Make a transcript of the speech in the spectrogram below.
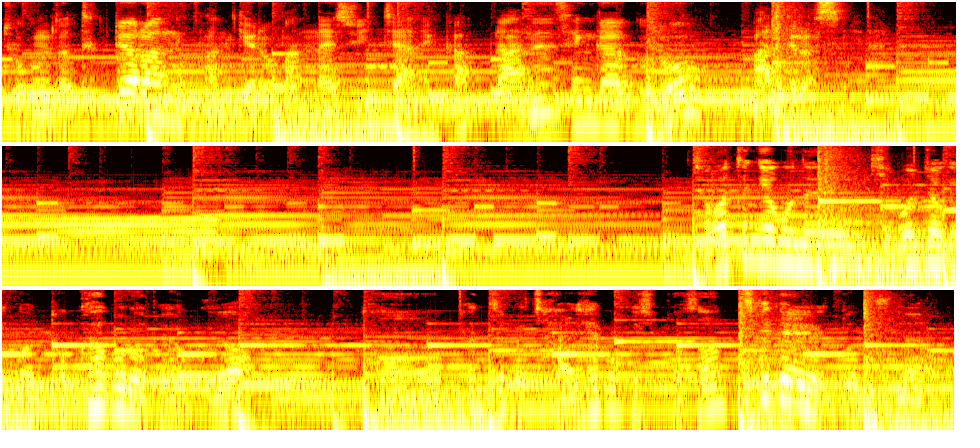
조금 더 특별한 관계로 만날 수 있지 않을까? 라는 생각으로 만들었습니다. 저 같은 경우는 기본적인 건 독학으로 배웠고요. 더 편집을 잘 해보고 싶어서 책을 또 구매하고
